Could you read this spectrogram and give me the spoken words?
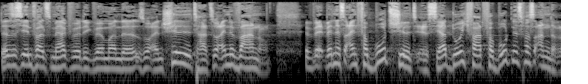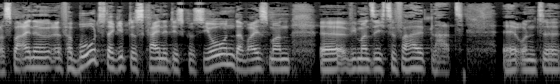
das ist jedenfalls merkwürdig, wenn man so ein Schild hat, so eine Warnung wenn es ein Verbotsschild ist, ja, Durchfahrt verboten ist was anderes. Bei einem äh, Verbot, da gibt es keine Diskussion, da weiß man, äh, wie man sich zu verhalten hat. Äh, und äh,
